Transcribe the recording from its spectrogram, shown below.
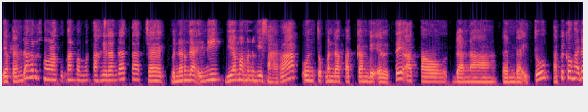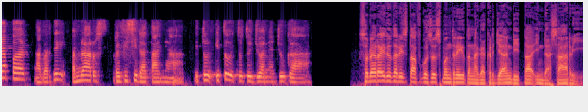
ya Pemda harus melakukan pemutakhiran data, cek benar nggak ini dia memenuhi syarat untuk mendapatkan BLT atau dana Pemda itu, tapi kok nggak dapat. Nah berarti Pemda harus revisi datanya. Itu itu itu tujuannya juga. Saudara itu tadi staf khusus Menteri Tenaga Kerjaan Dita Indasari.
